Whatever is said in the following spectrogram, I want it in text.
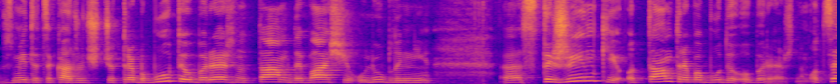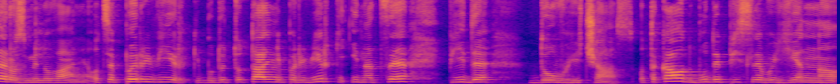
Розумієте, це кажуть, що треба бути обережно там, де ваші улюблені е, стежинки, от там треба бути обережним. Оце розмінування, оце перевірки, будуть тотальні перевірки, і на це піде довгий час. Отака от буде післявоєнна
